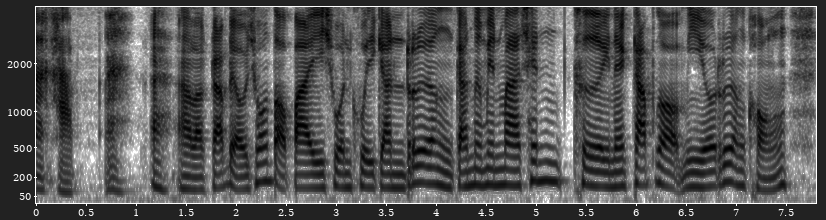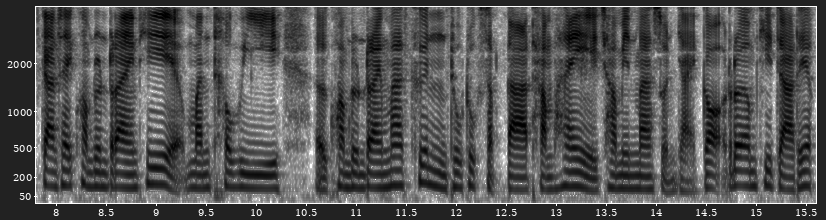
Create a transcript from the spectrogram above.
นะครับอะอะเอาละครับเดี๋ยวช่วงต่อไปชวนคุยกันเรื่องการเมืองเมียนมาเช่นเคยนะครับ ก็มีเรื่องของการใช้ความรุนแรงที่มันทวีเอ่อความรุนแรงมากขึ้นทุกๆ สัปดาห์ทำให้ชาวเมียนมาส่วนใหญ่ก็เริ่มที่จะเรียก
